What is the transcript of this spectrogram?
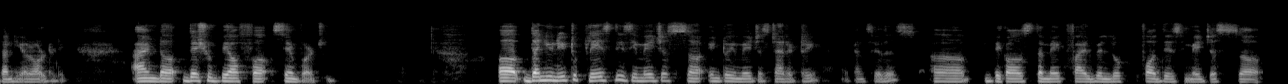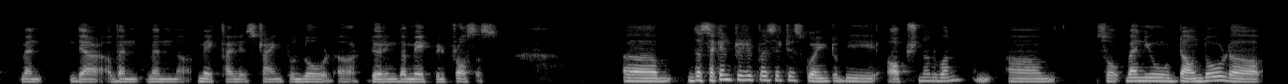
done here already. And they should be of same version. then you need to place these images into images directory. I can say this because the make file will look for these images when they are when when uh, makefile is trying to load uh, during the make build process. Um, the second prerequisite is going to be optional one. Um, so when you download, uh,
